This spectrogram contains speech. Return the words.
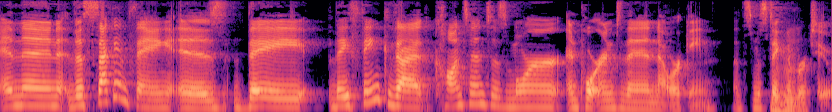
And then the second thing is they they think that content is more important than networking. That's mistake mm-hmm. number 2.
